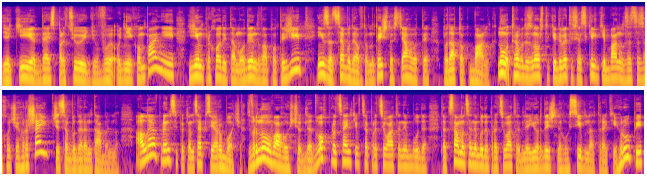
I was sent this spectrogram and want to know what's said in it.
які десь працюють в одній компанії, їм приходить там один-два платежі, і за це буде автоматично стягувати податок банк. Ну, треба буде знову ж таки дивитися, скільки банк за це захоче грошей, чи це буде рентабельно. Але в принципі концепція робоча. Зверну увагу, що для 2% це працювати не буде. Так само це не буде працювати для юридичних осіб на третій групі.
